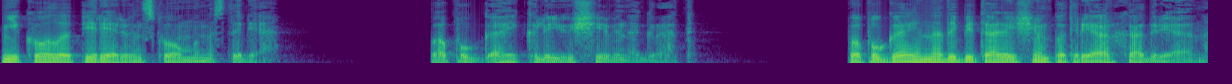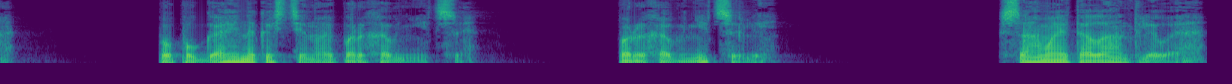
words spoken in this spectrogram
Никола Перервинского монастыря. Попугай, клюющий виноград. Попугай над обиталищем патриарха Адриана. Попугай на костяной пороховнице. Пороховница ли? Самая талантливая,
